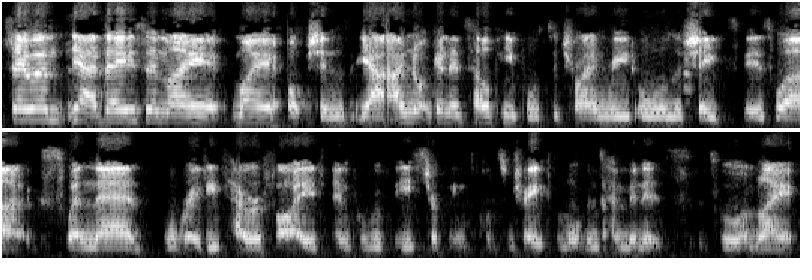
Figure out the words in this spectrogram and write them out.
so um yeah those are my my options. Yeah i'm not going to tell people to try and read all of shakespeare's works when they're already terrified and probably struggling to concentrate for more than 10 minutes at all. I'm like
